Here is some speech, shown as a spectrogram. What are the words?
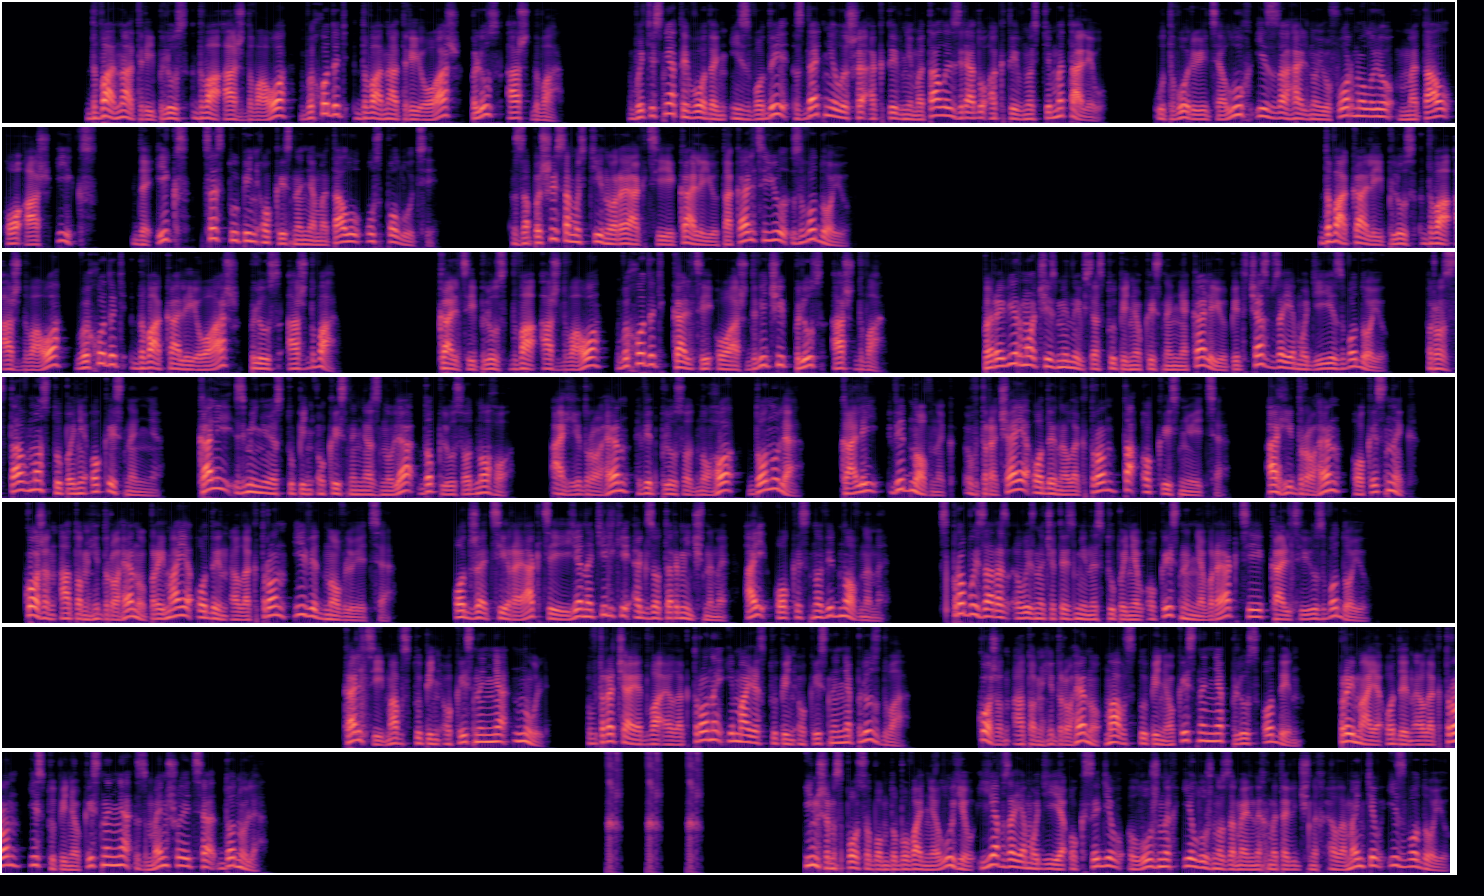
2 натрій плюс 2H2O виходить 2 натрій OH плюс H2. Витісняти водень із води здатні лише активні метали з ряду активності металів. Утворюється луг із загальною формулою метал OHX, де X це ступінь окиснення металу у сполуці. Запиши самостійно реакції калію та кальцію з водою. 2 калій плюс 2H2O виходить 2 калій OH плюс H2. Кальцій плюс 2H2O виходить кальцій OH двічі плюс H2. Перевірмо, чи змінився ступінь окиснення калію під час взаємодії з водою. Розставмо ступені окиснення. Калій змінює ступінь окиснення з 0 до плюс 1, а гідроген від плюс 1 до 0. Калій відновник втрачає один електрон та окиснюється, а гідроген окисник. Кожен атом гідрогену приймає один електрон і відновлюється. Отже, ці реакції є не тільки екзотермічними, а й окисновідновними. Спробуй зараз визначити зміни ступенів окиснення в реакції кальцію з водою. Кальцій мав ступінь окиснення 0, втрачає 2 електрони і має ступінь окиснення плюс 2. Кожен атом гідрогену мав ступінь окиснення плюс 1, приймає 1 електрон і ступінь окиснення зменшується до нуля. Іншим способом добування лугів є взаємодія оксидів лужних і лужноземельних металічних елементів із водою.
